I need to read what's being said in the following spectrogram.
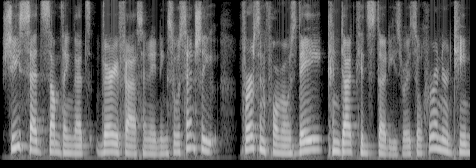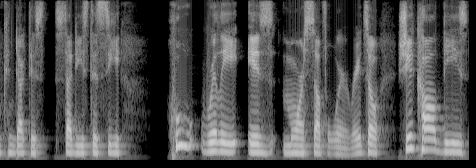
she said something that's very fascinating. So essentially, first and foremost, they conducted studies, right? So her and her team conducted studies to see who really is more self aware, right? So she called these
